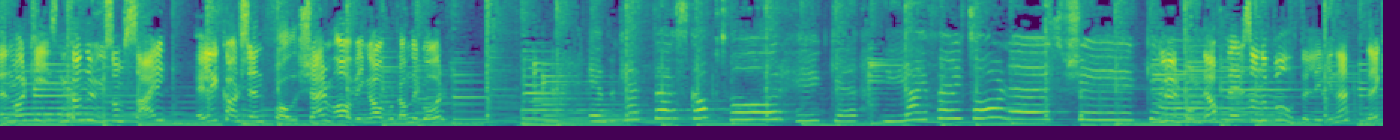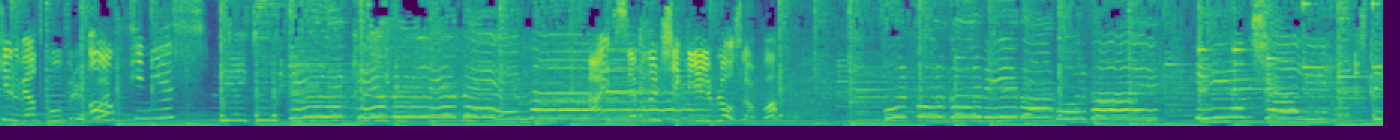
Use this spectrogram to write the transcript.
Den markisen kan duge som seil, eller kanskje en fallskjerm, avhengig av hvordan det går. En bukett er skapt for hygge i Eiffeltårnets skygge. Lurer på om de har flere sånne bolter liggende. Det kunne vi hatt god bruk Å, for. Finjus, vil kjekke lille blåselampa. Hvorfor går vi hver vår vei i en kjærlighetsby? I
